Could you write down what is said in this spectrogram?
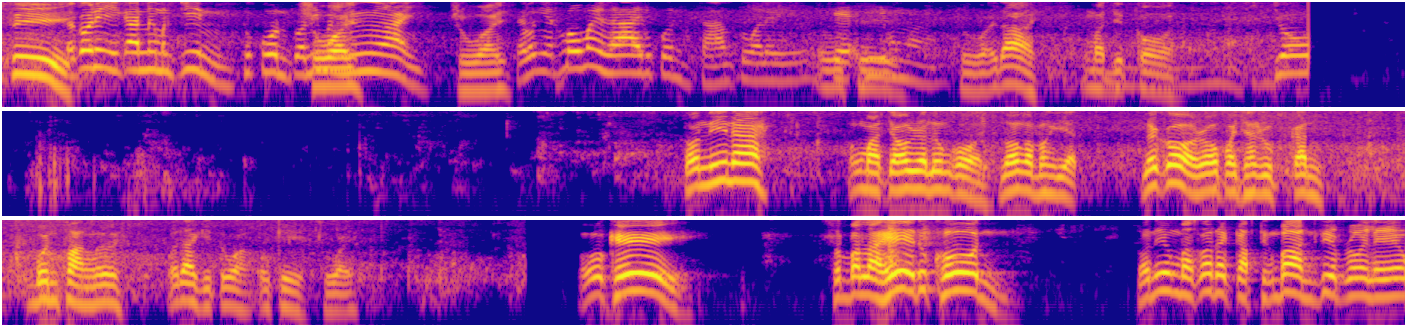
FC แล้วก็นี่อีกอันหนึงมันกิน ทุกคนตัวนี้สมัวยนเหนื่อย สวย แต่ว่าเห็นโบไม่ลายทุกคนสามตัวเลยโอแกะเคดีมากสวยได้มาดิดก่อนโยตอนนี้นะต้องมาจะเอาเรือลงก่อนร้องกับบางเหยียด แล้วก็เราไปสรุปกันบนฝั่งเลยว่าได้กี่ตัว โอเค สวย โอเคสบายละเฮทุกคน ตอนนี้บังหมัดก็ได้กลับถึงบ้านเรียบร้อยแล้ว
